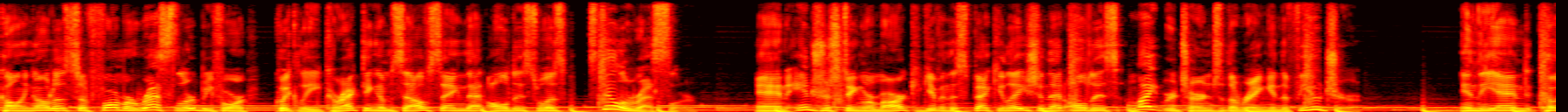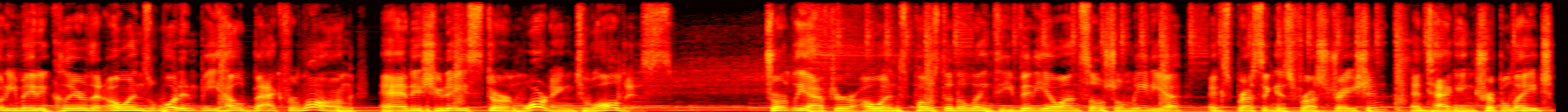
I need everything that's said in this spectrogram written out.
calling Aldis a former wrestler before quickly correcting himself, saying that Aldis was still a wrestler. An interesting remark given the speculation that Aldis might return to the ring in the future. In the end, Cody made it clear that Owens wouldn't be held back for long and issued a stern warning to Aldis. Shortly after, Owens posted a lengthy video on social media expressing his frustration and tagging Triple H,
